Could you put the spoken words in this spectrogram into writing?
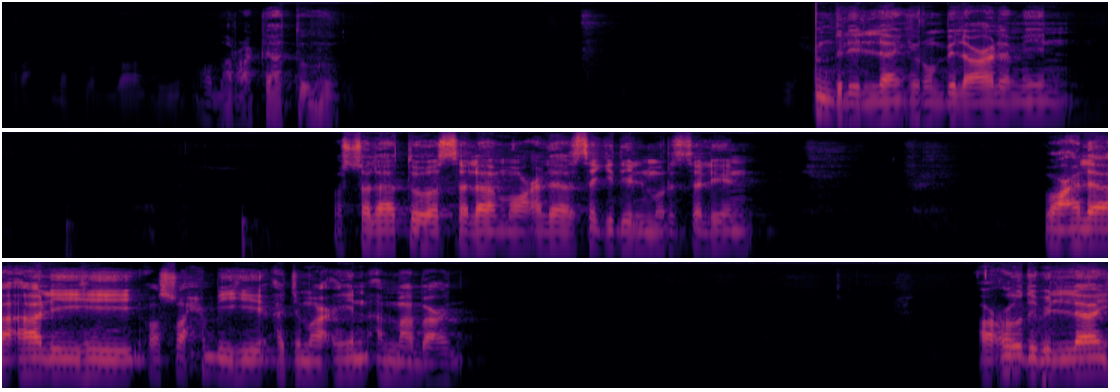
ورحمة الله وبركاته. الحمد لله رب العالمين. والصلاة والسلام على سيد المرسلين وعلى آله وصحبه أجمعين أما بعد. أعوذ بالله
